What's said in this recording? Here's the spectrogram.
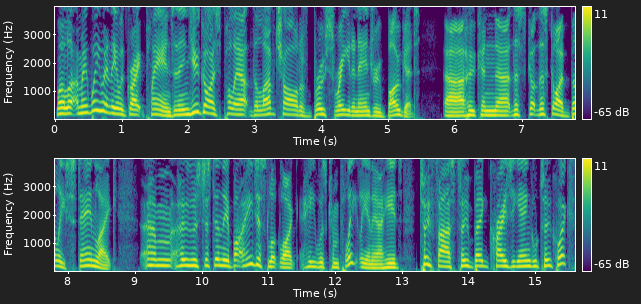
Well, I mean, we went there with great plans, and then you guys pull out the love child of Bruce Reid and Andrew Bogut, uh, who can uh, this got this guy Billy Stanlake. Um, who was just in there, but he just looked like he was completely in our heads. Too fast, too big, crazy angle, too quick.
